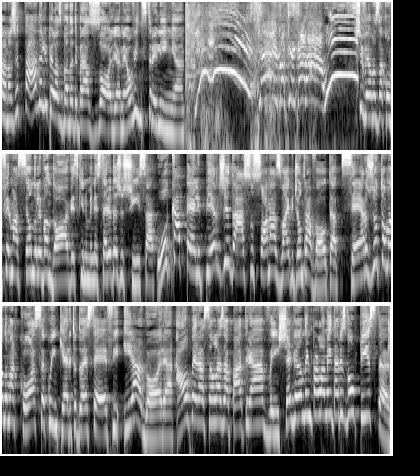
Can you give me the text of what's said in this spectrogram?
ano agitado ali pelas bandas de Brasólia, né? Ouvinte estrelinha. Queima, que caralho! Tivemos a confirmação do Lewandowski no Ministério da Justiça, o Capelli perdidaço só nas vibes de outra volta, Sérgio tomando uma coça com o inquérito do STF e agora a Operação Lesa Pátria vem chegando em parlamentares golpistas.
